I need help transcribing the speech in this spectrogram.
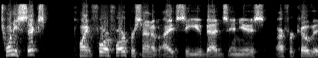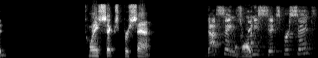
26.44% of ICU beds in use are for COVID. 26%. That's saying 26%?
